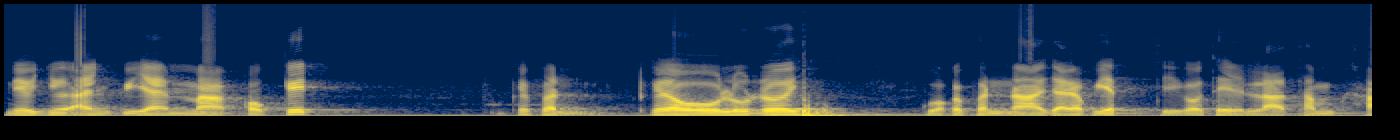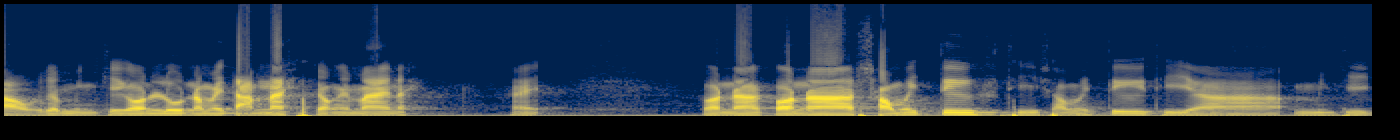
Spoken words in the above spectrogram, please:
nếu như anh, quý em mà có kết cái phần, cái đầu lô rơi của cái phần uh, giải đặc biệt thì có thể là tham khảo cho mình cái con lô 58 này cho ngày mai này. Đấy. còn uh, con à, uh, 64 thì 64 thì uh, mình chỉ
